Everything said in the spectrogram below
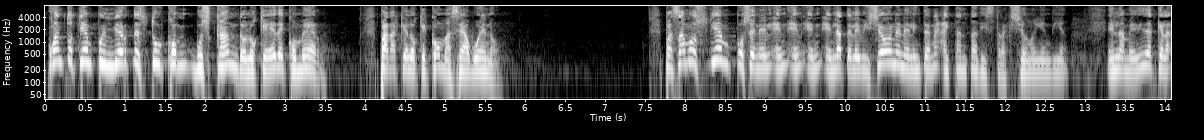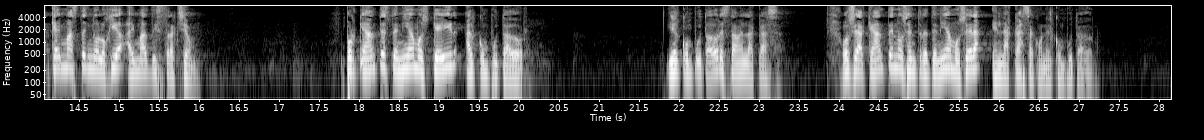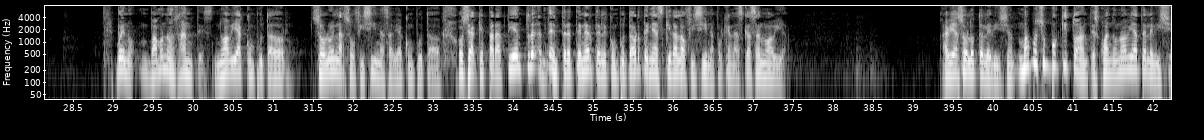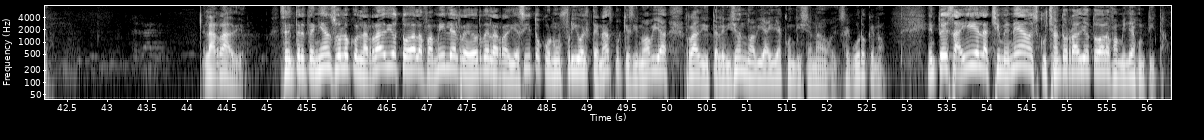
¿Cuánto tiempo inviertes tú buscando lo que he de comer para que lo que comas sea bueno? Pasamos tiempos en, el, en, la televisión, en el internet. Hay tanta distracción hoy en día. En la medida que, hay más tecnología, hay más distracción. Porque antes teníamos que ir al computador. Y el computador estaba en la casa. O sea que antes nos entreteníamos, era en la casa con el computador. Bueno, vámonos antes, no había computador. Solo en las oficinas había computador. O sea que para ti entretenerte en el computador tenías que ir a la oficina, porque en las casas no había. Había solo televisión. Vamos un poquito antes, cuando no había televisión. La radio. Se entretenían solo con la radio, toda la familia alrededor de la radiacito, con un frío el tenaz, porque si no había radio y televisión, no había aire acondicionado, seguro que no. Entonces ahí en la chimenea, escuchando radio, toda la familia juntita.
